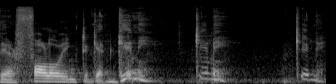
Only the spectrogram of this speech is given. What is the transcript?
They're following to get. Gimme, gimme, gimme.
